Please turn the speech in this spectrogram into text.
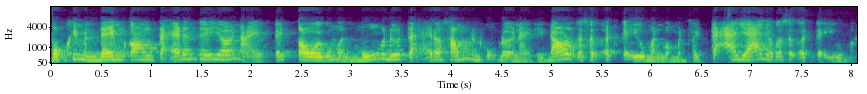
Một khi mình đem con trẻ đến thế giới này, cái tôi của mình muốn cái đứa trẻ đó sống trên cuộc đời này thì đó là cái sự ích kỷ của mình mà mình phải trả giá cho cái sự ích kỷ của mình.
